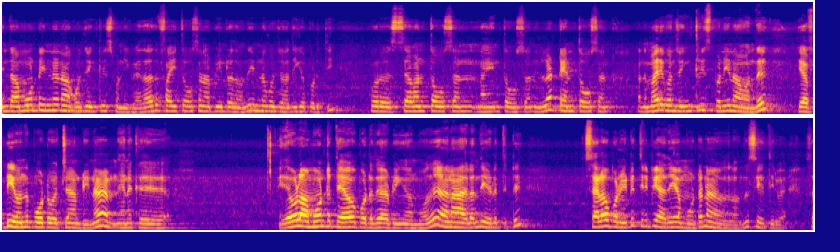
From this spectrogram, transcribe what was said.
இந்த அமௌண்ட்டு இன்னும் நான் கொஞ்சம் இன்க்ரீஸ் பண்ணிக்குவேன். அதாவது ஃபைவ் தௌசண்ட் அப்படின்றத வந்து இன்னும் கொஞ்சம் அதிகப்படுத்தி ஒரு செவன் தௌசண்ட் நைன் தௌசண்ட் இல்லை டென் தௌசண்ட் அந்த மாதிரி கொஞ்சம் இன்க்ரீஸ் பண்ணி நான் வந்து எஃப்டி வந்து போட்டு வச்சேன் அப்படின்னா எனக்கு எவ்வளோ அமௌண்ட்டு தேவைப்படுது அப்படிங்கும்போது நான் அதுலேருந்து எடுத்துகிட்டு செலவு பண்ணிவிட்டு திருப்பி அதே அமௌண்ட்டை நான் அதில் வந்து சேர்த்திடுவேன் ஸோ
